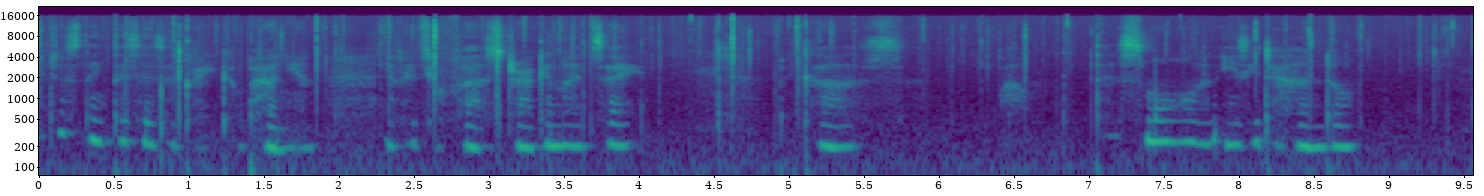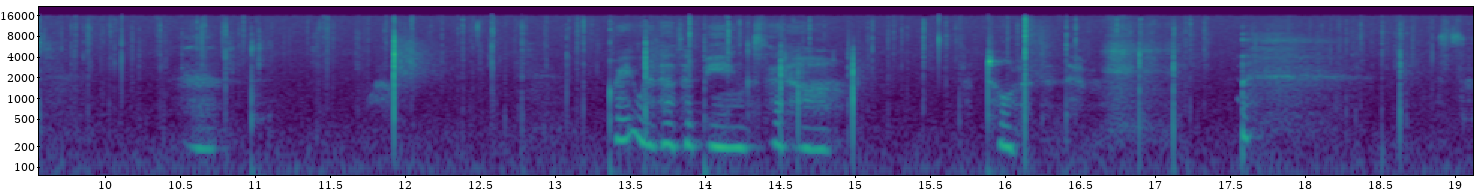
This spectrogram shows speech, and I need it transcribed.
I just think this is a great companion if it's your first dragon, I'd say, because small and easy to handle, and well, great with other beings that are taller than them. so,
